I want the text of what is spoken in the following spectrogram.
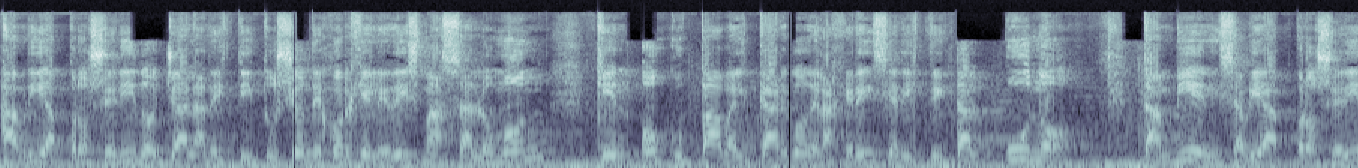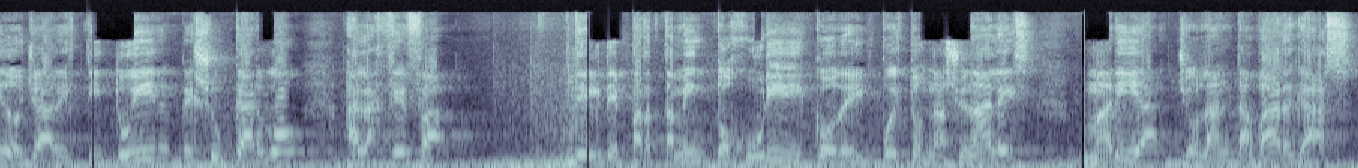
habría procedido ya a la destitución de Jorge Ledesma Salomón, quien ocupaba el cargo de la gerencia distrital 1. También se habría procedido ya a destituir de su cargo a la jefa del Departamento Jurídico de Impuestos Nacionales, María Yolanda Vargas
